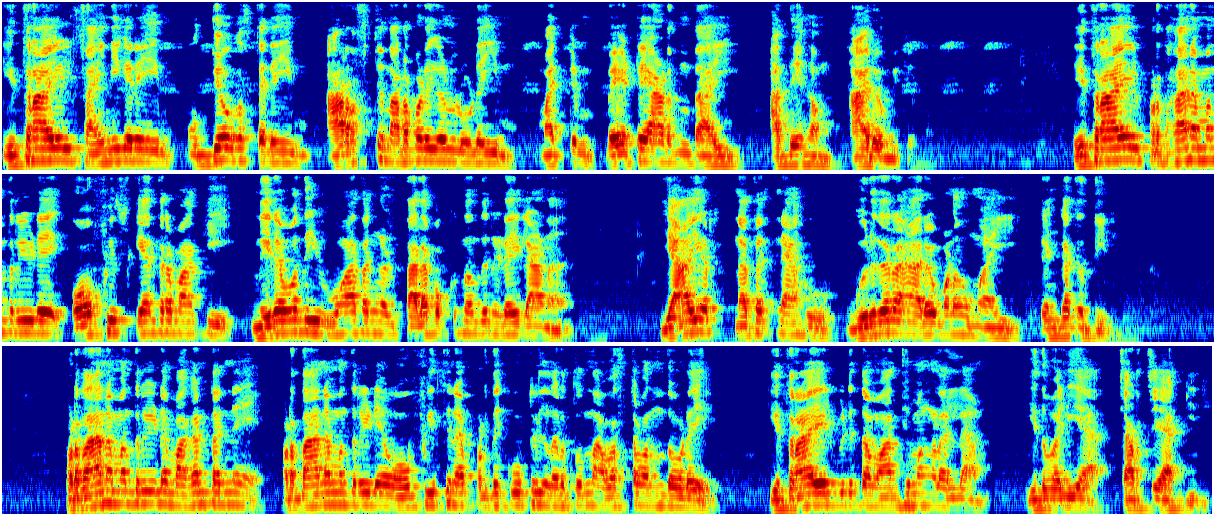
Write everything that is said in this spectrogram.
ഇസ്രായേൽ സൈനികരെയും ഉദ്യോഗസ്ഥരെയും അറസ്റ്റ് നടപടികളിലൂടെയും മറ്റും വേട്ടയാടുന്നതായി അദ്ദേഹം ആരോപിക്കുന്നു. ഇസ്രായേൽ പ്രധാനമന്ത്രിയുടെ ഓഫീസ് കേന്ദ്രമാക്കി നിരവധി വിവാദങ്ങൾ തലപൊക്കുന്നതിനിടയിലാണ് യായർ നതന്യാഹു ഗുരുതര ആരോപണവുമായി രംഗത്തെത്തിയിരിക്കുന്നത് പ്രധാനമന്ത്രിയുടെ മകൻ തന്നെ പ്രധാനമന്ത്രിയുടെ ഓഫീസിനെ പ്രതിക്കൂട്ടിൽ നിർത്തുന്ന അവസ്ഥ വന്നതോടെ ഇസ്രായേൽ വിരുദ്ധ മാധ്യമങ്ങളെല്ലാം ഇത് വലിയ ചർച്ചയാക്കിയിരിക്കുന്നു.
